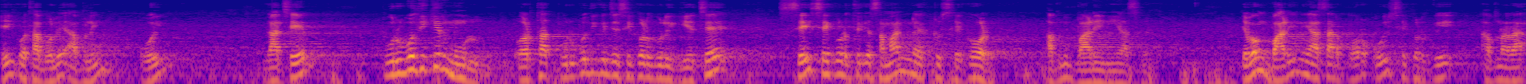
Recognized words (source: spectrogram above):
এই কথা বলে আপনি ওই গাছের পূর্ব দিকের মূল, অর্থাৎ পূর্ব দিকে যে শিকড়গুলি গিয়েছে, সেই শেকড় থেকে সামান্য একটু শেকড় আপনি বাড়ি নিয়ে আসবেন। এবং বাড়ি নিয়ে আসার পর ওই শেকড়কে আপনারা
